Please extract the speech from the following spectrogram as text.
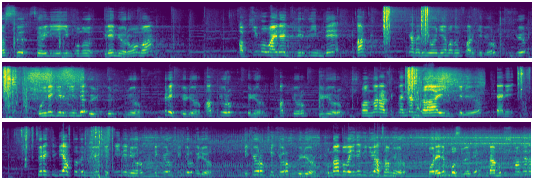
nasıl söyleyeyim bunu bilemiyorum ama PUBG Mobile'a girdiğimde artık ne kadar iyi oynayamadığımı fark ediyorum. Çünkü oyuna girdiğimde ölüp ölüp duruyorum. Sürekli ölüyorum. Atlıyorum, ölüyorum. Atlıyorum, ölüyorum. Düşmanlar artık benden daha iyi geliyor. Yani sürekli bir haftadır video çekmeyi deniyorum. Çekiyorum, çekiyorum, ölüyorum. Çekiyorum, çekiyorum, ölüyorum. Bundan dolayı da video atamıyorum. Moralim bozuluyor. Diyorum ki ben bu düşmanlara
